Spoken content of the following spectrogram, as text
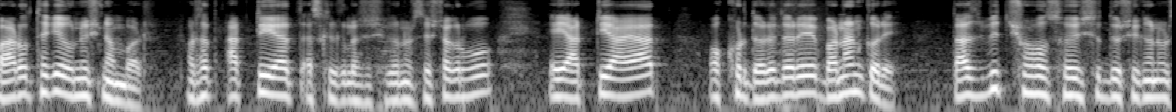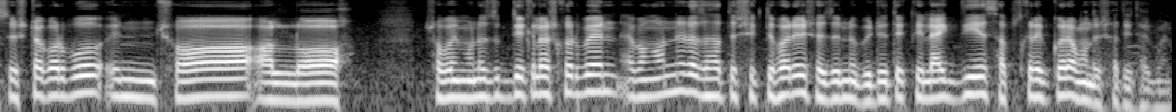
বারো থেকে উনিশ নম্বর। অর্থাৎ আটটি আয়াত আজকের ক্লাসে শেখানোর চেষ্টা করব। এই আটটি আয়াত অক্ষর ধরে ধরে বানান করে তাজবিদ সহ সহি শুদ্ধ শেখানোর চেষ্টা করব ইনশা আল্লাহ সবাই মনোযোগ দিয়ে ক্লাস করবেন এবং অন্যরা যাহাতে শিখতে পারে, সেজন্য ভিডিওতে একটি লাইক দিয়ে সাবস্ক্রাইব করে আমাদের সাথে থাকবেন।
